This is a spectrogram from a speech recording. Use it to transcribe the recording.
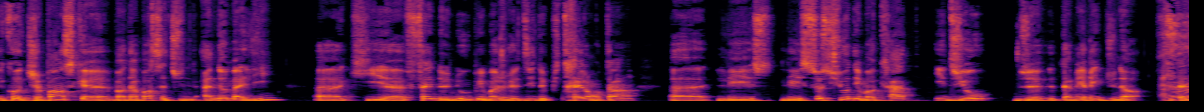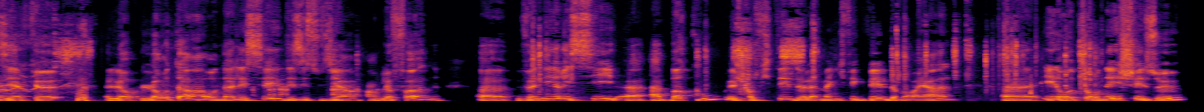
écoute, je pense que, bon, d'abord, c'est une anomalie euh, qui euh, fait de nous, puis moi je le dis depuis très longtemps, euh, les, les sociodémocrates idiots d'Amérique du Nord. C'est-à-dire que longtemps, on a laissé des étudiants anglophones euh, venir ici à, à, Bakou et profiter de la magnifique ville de Montréal euh, et retourner chez eux.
